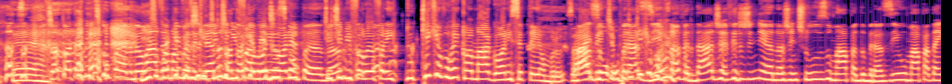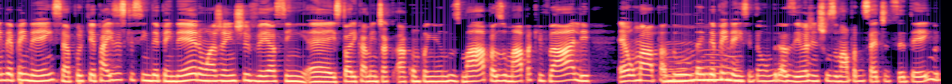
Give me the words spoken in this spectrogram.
é. já tô até me desculpando. Meu Isso foi uma coisa que Titi me falou. Me desculpando. Titi me falou, eu falei, do que que eu vou reclamar agora em setembro? Sabe? Mas o, tipo, o Brasil, que que na verdade, é virginiano. A gente usa o mapa do Brasil, o mapa da independência, porque países que se independeram, a gente gente vê, assim, é, historicamente a, acompanhando os mapas, o mapa que vale é o mapa do, hum. da independência. Então, o Brasil, a gente usa o mapa do 7 de setembro.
